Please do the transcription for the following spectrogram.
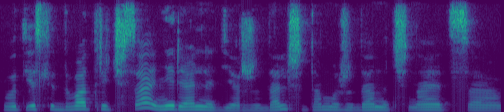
вот если 2-3 часа, они реально держат. Дальше там уже, да, начинается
